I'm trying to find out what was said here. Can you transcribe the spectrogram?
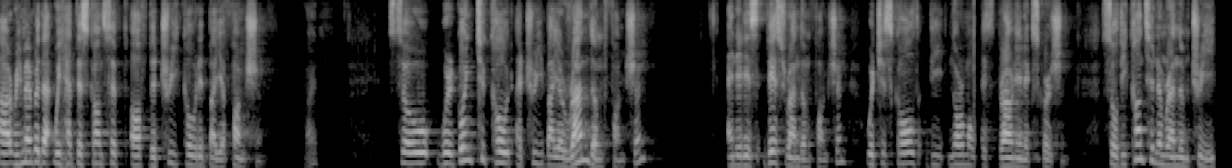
uh, remember that we had this concept of the tree coded by a function, right? So we're going to code a tree by a random function, and it is this random function, which is called the normalized Brownian excursion. So the continuum random tree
